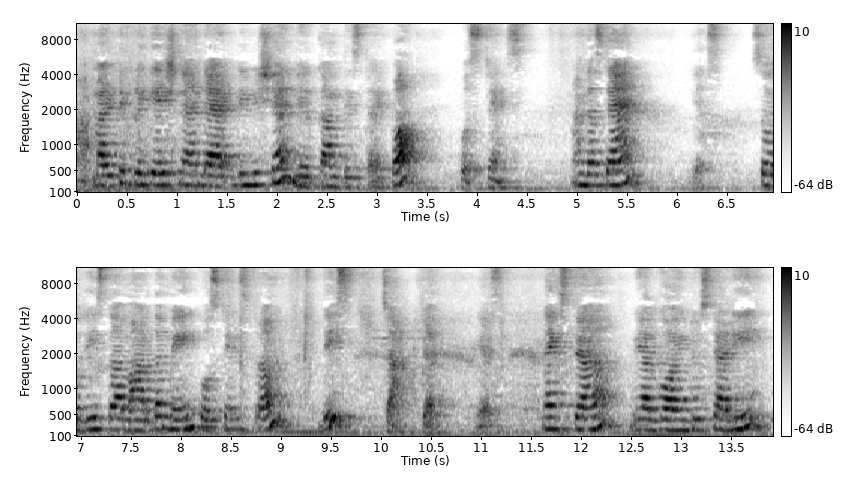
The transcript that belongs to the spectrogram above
uh, multiplication and uh, division will come this type of questions. Understand? Yes. So these are the main questions from this chapter. Yes. Next uh, we are going to study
